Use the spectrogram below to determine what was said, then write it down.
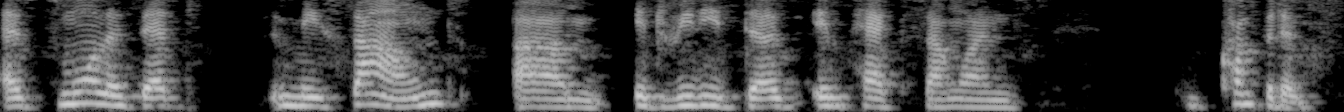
as small as that may sound, um, it really does impact someone's confidence.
